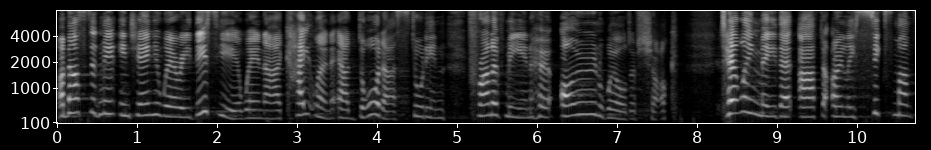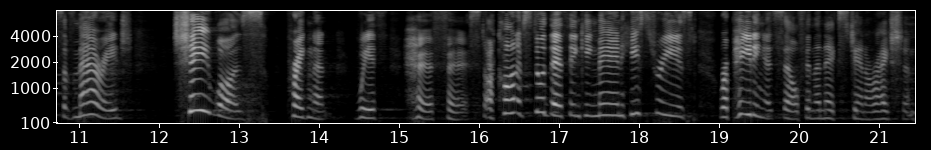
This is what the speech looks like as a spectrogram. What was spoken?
I must admit, in January this year, when uh, Caitlin, our daughter, stood in front of me in her own world of shock, telling me that after only six months of marriage, she was pregnant with her first. I kind of stood there thinking, man, history is repeating itself in the next generation.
